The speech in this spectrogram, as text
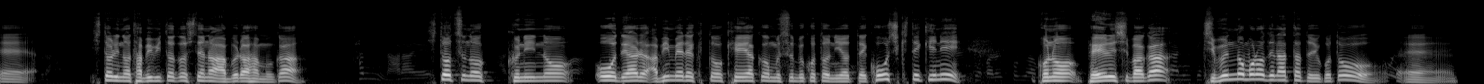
え、一人の旅人としてのアブラハムが一つの国の王であるアビメレクと契約を結ぶことによって公式的にこのペールシバが自分のものでなったということを、えー、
